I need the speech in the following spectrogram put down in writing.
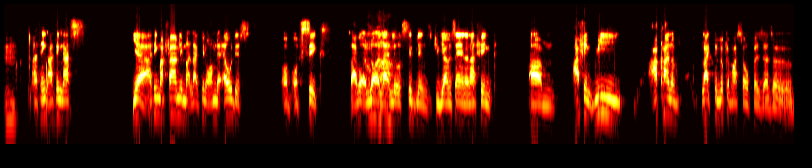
Mhm. I think I think that's yeah. I think my family might like you know I'm the eldest of of six, so I got a lot of like little siblings. Do you get what I'm saying? And I think um I think me I kind of like to look at myself as as a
